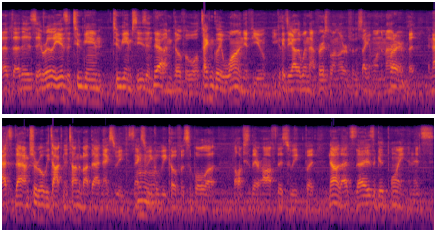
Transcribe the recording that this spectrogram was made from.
that, that is. It really is a two game two game season for Yeah. them Kofa. Well, technically one if you because you got to win that first one in order for the second one to matter. Right. But and that's that. I'm sure we'll be talking a ton about that next week. 'cause next Mhm. week will be Kofa Cibola. Obviously they're off this week, but no, that's that is a good point, and it's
